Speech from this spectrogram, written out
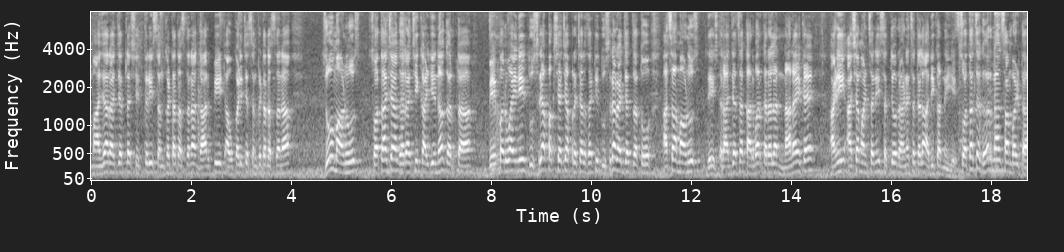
माझ्या राज्यातला शेतकरी संकटात असताना गारपीट अवकाळीच्या संकटात असताना जो माणूस स्वतःच्या घराची काळजी न करता बेपरवाईने दुसऱ्या पक्षाच्या प्रचारासाठी दुसऱ्या राज्यात जातो असा माणूस देश राज्याचा कारभार करायला नालायक आहे आणि अशा माणसाने सत्तेवर राहण्याचा त्याला अधिकार नाही आहे स्वतःचं घर न सांभाळता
